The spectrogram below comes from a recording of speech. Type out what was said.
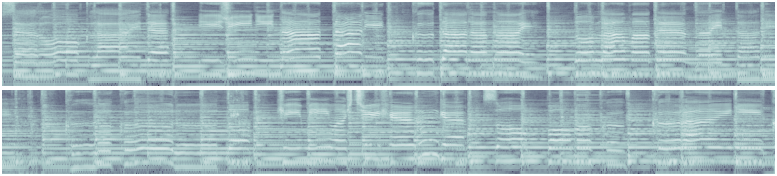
のくらいで意地になったりくだらないドラマで泣いたり。くるくると君は七変化そっぽ向くくらいに可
